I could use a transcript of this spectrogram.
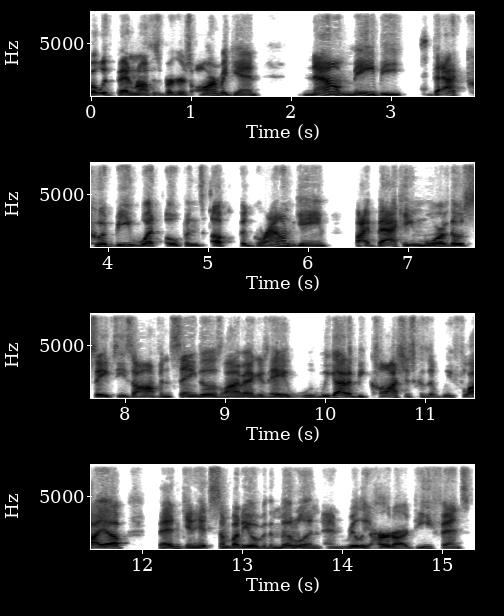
but with Ben Roethlisberger's arm again. Now maybe that could be what opens up the ground game by backing more of those safeties off and saying to those linebackers, hey, we got to be cautious because if we fly up, Ben can hit somebody over the middle and, and really hurt our defense.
